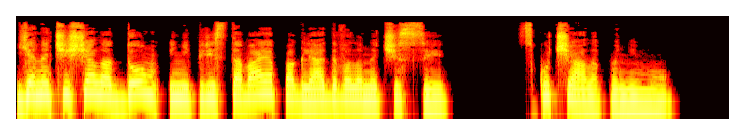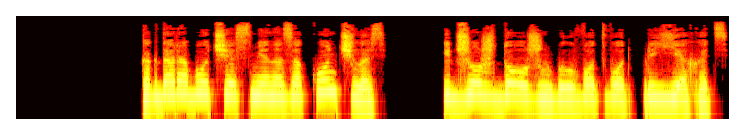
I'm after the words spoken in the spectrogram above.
Я начищала дом и, не переставая, поглядывала на часы. Скучала по нему. Когда рабочая смена закончилась, и Джош должен был вот-вот приехать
